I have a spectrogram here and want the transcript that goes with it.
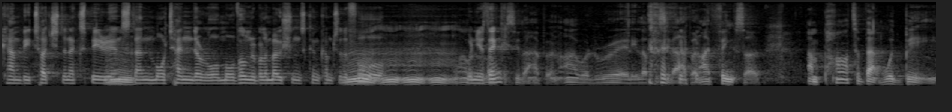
can be touched and experienced mm. and more tender or more vulnerable emotions can come to the mm, fore. Mm, mm, mm. Wouldn't you think? to see that happen. I would really love to see that happen. I think so. And part of that would be,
